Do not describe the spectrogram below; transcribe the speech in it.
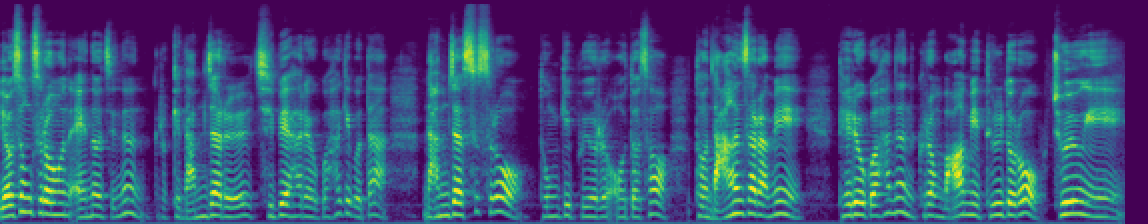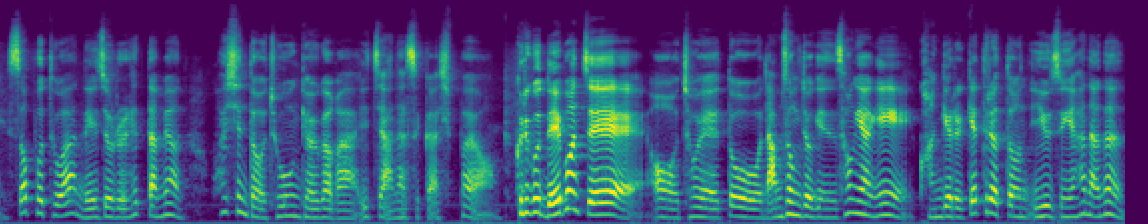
여성스러운 에너지는 그렇게 남자를 지배하려고 하기보다 남자 스스로 동기부여를 얻어서 더 나은 사람이 되려고 하는 그런 마음이 들도록 조용히 서포트와 내조를 했다면 훨씬 더 좋은 결과가 있지 않았을까 싶어요. 그리고 네 번째, 어, 저의 또 남성적인 성향이 관계를 깨뜨렸던 이유 중에 하나는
